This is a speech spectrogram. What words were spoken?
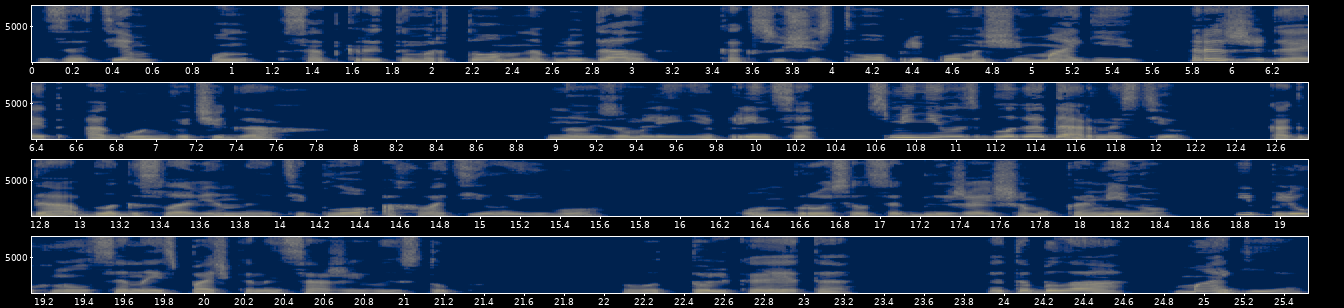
Затем он с открытым ртом наблюдал, как существо при помощи магии разжигает огонь в очагах. Но изумление принца сменилось благодарностью, когда благословенное тепло охватило его. Он бросился к ближайшему камину и плюхнулся на испачканный сажей выступ. Вот только это... это была магия.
